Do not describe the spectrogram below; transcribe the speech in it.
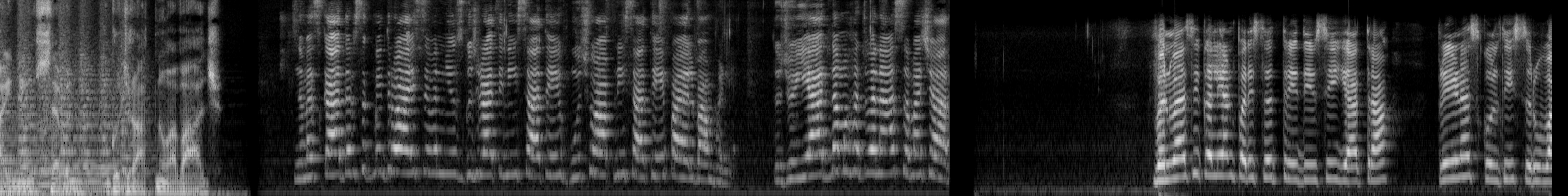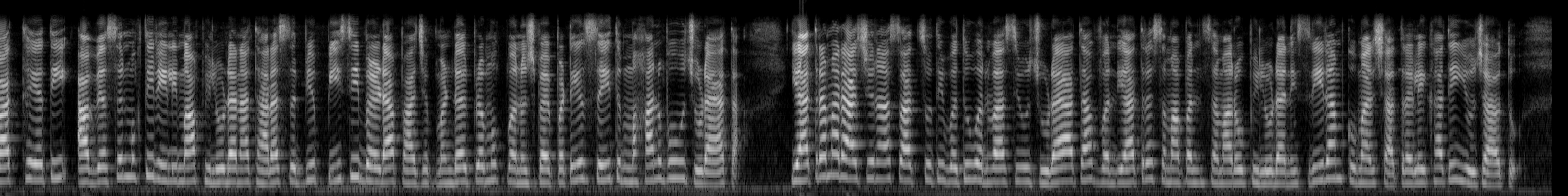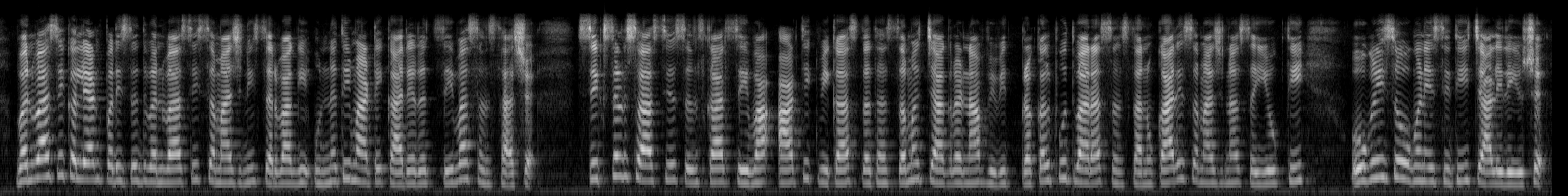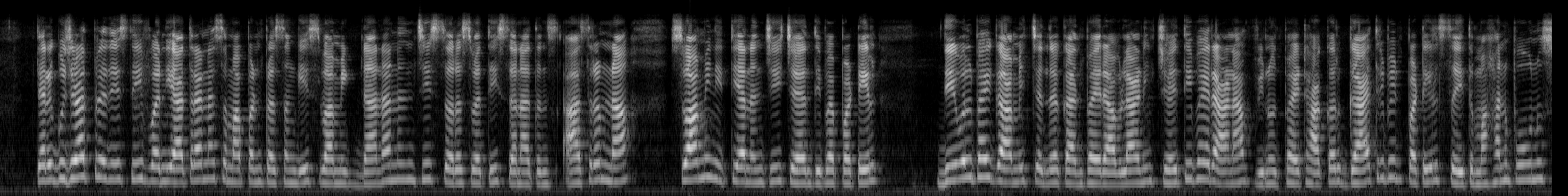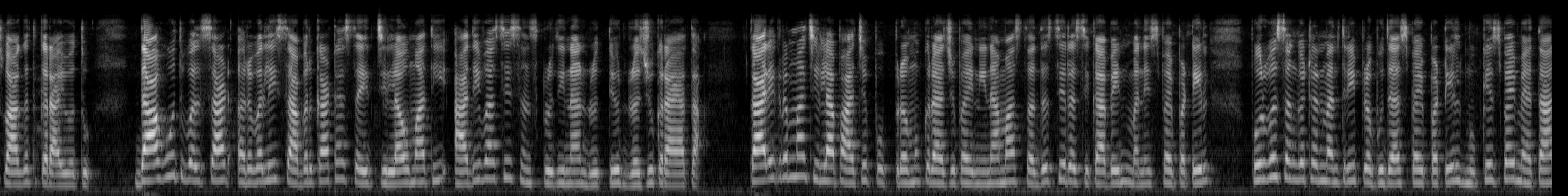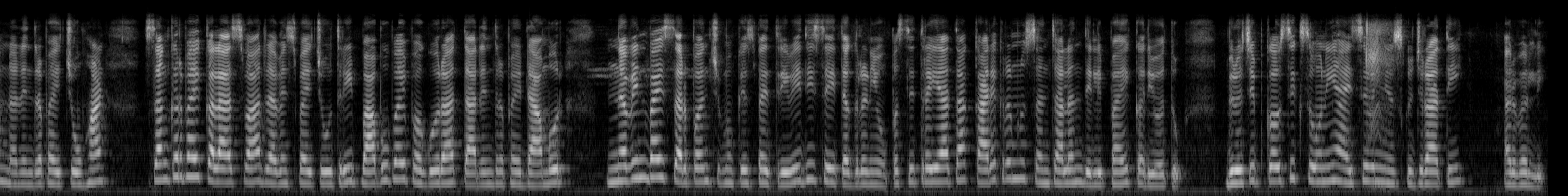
સેવન ગુજરાતનો અવાજ. નમસ્કાર દર્શક મિત્રો આઈ સેવન ન્યૂઝ ગુજરાતીની સાથે હું છું આપની સાથે પાયલ બામભણિયા. તો જોઈએ આજના મહત્વના સમાચાર. વનવાસી કલ્યાણ પરિષદ ત્રિદિવસીય યાત્રા પ્રેરણા સ્કૂલથી શરૂઆત થઈ હતી. આ વ્યસન મુક્તિ રેલીમાં ભિલોડાના ધારાસભ્ય પીસી બરડા ભાજપ મંડળ પ્રમુખ મનોજભાઈ પટેલ સહિત મહાનુભાવો જોડાયા હતા. યાત્રામાં રાજ્યના સાતસોથી વધુ વનવાસીઓ જોડાયા હતા. વનયાત્રા સમાપન સમારોહ ભિલોડાની શ્રીરામ કુમાર છાત્રાલય ખાતે યોજાયો હતો. વનવાસી કલ્યાણ પરિષદ વનવાસી સમાજની સર્વાંગી ઉન્નતિ માટે કાર્યરત સેવા સંસ્થા છે. શિક્ષણ, સ્વાસ્થ્ય, સંસ્કાર, સેવા, આર્થિક વિકાસ તથા સમજ જાગરણના વિવિધ પ્રકલ્પો દ્વારા સંસ્થાનું કાર્ય સમાજના સહયોગથી ઓગણીસો ઓગણએંસીથી ચાલી રહ્યું છે. ત્યારે ગુજરાત પ્રદેશથી વનયાત્રાના સમાપન પ્રસંગે સ્વામી જ્ઞાનાનંદજી સરસ્વતી સનાતન આશ્રમના સ્વામી નિત્યાનંદજી, જયંતિભાઈ પટેલ, દેવલભાઈ ગામિત, ચંદ્રકાંતભાઈ રાવલાણી, જયતીભાઈ રાણા, વિનોદભાઈ ઠાકર, ગાયત્રીબેન પટેલ સહિત મહાનુભાવોનું સ્વાગત કરાયું હતું. દાહોદ, વલસાડ, અરવલ્લી, સાબરકાંઠા સહિત જિલ્લાઓમાંથી આદિવાસી સંસ્કૃતિના નૃત્યો રજૂ કરાયા હતા. કાર્યક્રમમાં જિલ્લા ભાજપ ઉપપ્રમુખ રાજુભાઈ નીનામા, સદસ્ય રસિકાબેન, મનીષભાઈ પટેલ, પૂર્વ સંગઠન મંત્રી પ્રભુદાસભાઈ પટેલ, મુકેશભાઈ મહેતા, નરેન્દ્રભાઈ ચૌહાણ શંકરભાઈ કલાસવા રમેશભાઈ ચૌધરી, બાબુભાઈ ભગોરા, તારેન્દ્રભાઈ ડામોર, નવીનભાઈ સરપંચ, મુકેશભાઈ ત્રિવેદી સહિત અગ્રણીઓ ઉપસ્થિત રહ્યા હતા. કાર્યક્રમનું સંચાલન દિલીપભાઈ કર્યું હતું. Bureau Kaushik Soni I news Gujarati, Aravalli.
